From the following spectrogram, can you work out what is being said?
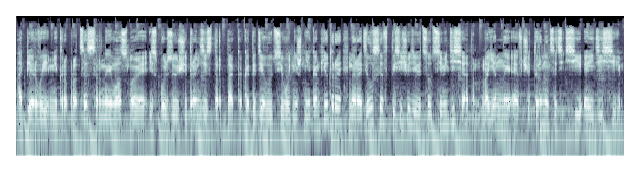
а первый микропроцессор на его основе, использующий транзистор так, как это делают сегодняшние компьютеры, народился в 1970-м, военный F-14 CADC.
